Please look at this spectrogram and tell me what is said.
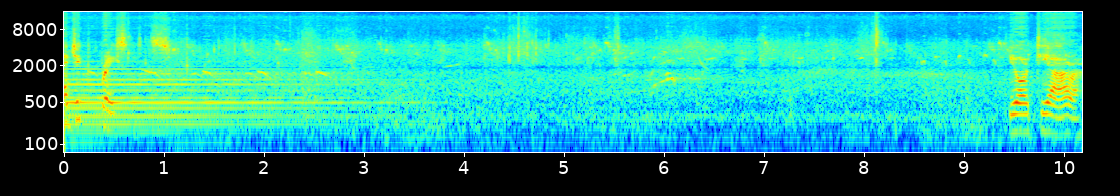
magic bracelets. Your tiara.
